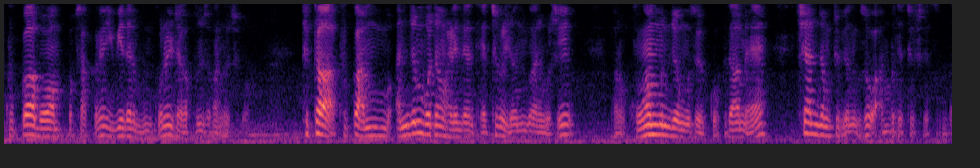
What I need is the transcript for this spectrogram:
국가보안법 사건에 위배되는 문건을 제가 분석하는 것이고 기타 국가 안전보장 관련된 대책을 연구하는 것이 바로 공안문제연구소였고 그 다음에 치안정책연구소 안보대책실이었습니다.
